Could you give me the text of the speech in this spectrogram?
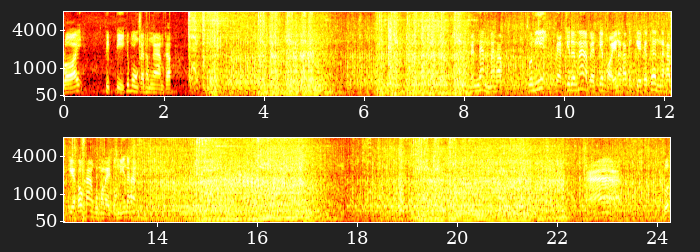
2,100 14 ชั่วโมงการทำงานครับ แน่นๆนะครับ ตัวนี้ 8 เกียร์เดินหน้า 8 เกียร์ถอยนะครับ เป็นเกียร์ชัตเทิลนะครับ เกียร์เข้าข้างพวงมาลัยตรงนี้นะฮะอ่ารถ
